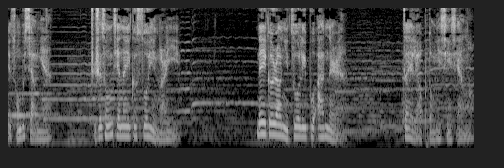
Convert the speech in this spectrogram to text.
也从不想念，只是从前的一个缩影而已。那个让你坐立不安的人，再也撩不动你心弦了。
